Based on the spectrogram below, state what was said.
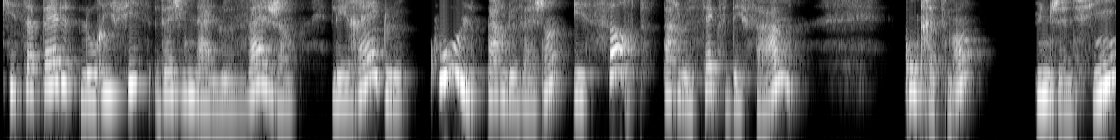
qui s'appelle l'orifice vaginal, le vagin. Les règles coulent par le vagin et sortent par le sexe des femmes. Concrètement, une jeune fille,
